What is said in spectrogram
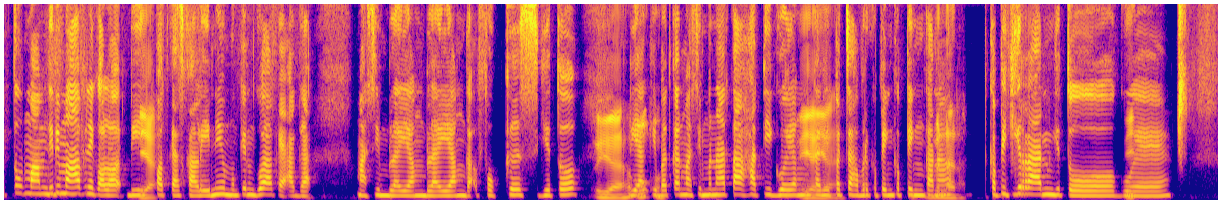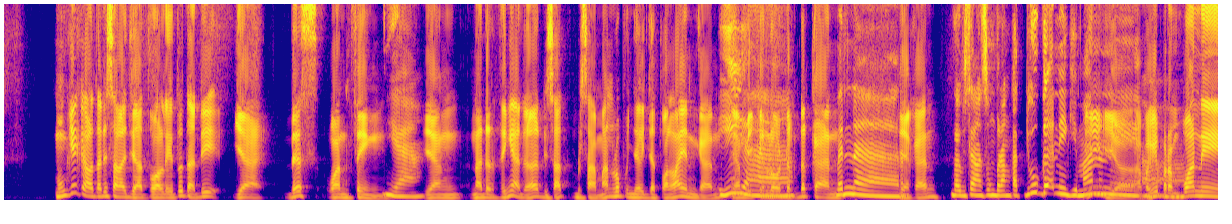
gitu mam. Jadi maaf nih kalau di Iya. podcast kali ini mungkin gue kayak agak masih belayang-belayang gak fokus gitu. Iya. Diakibatkan masih menata hati gue yang Iya, tadi iya. pecah berkeping-keping karena Bener. kepikiran gitu gue. Mungkin kalau tadi salah jadwal itu tadi ya that's one thing. Iya. Yang another thingnya adalah di saat bersamaan lo punya jadwal lain kan. Iya. Yang bikin lo deg-degan. Bener. Ya kan? Gak bisa langsung berangkat juga nih gimana nih. iya, apalagi Ah. perempuan nih,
